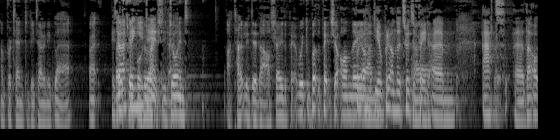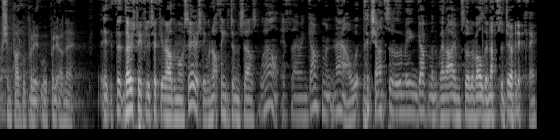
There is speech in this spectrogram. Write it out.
and pretend to be Tony Blair. Right? Is Those that a thing people you who did? actually joined. I totally did that. I'll show you the picture. We can put the picture on the. Put on, um, yeah, put it on the Twitter feed um, at uh, that option pod. We'll put it. We'll put it on there. it, th- those people who took it rather more seriously were not thinking to themselves, well, if they're in government now, the chances of them being in government when I'm sort of old enough to do anything,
